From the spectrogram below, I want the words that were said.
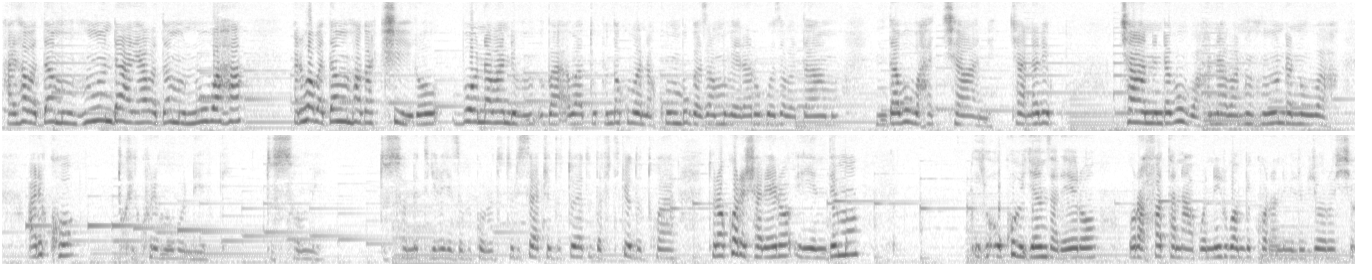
Hariho abadamu nkunda hariho abadamu nubaha. Hariho abadamu mp'agaciro bo n'abandi dukunda kubona ku mbuga za muberarugo z'abadamu. Ndabubaha cyane cyane ariko cyane ndabubaha ni abantu nkunda nubaha. Ariko twikure mu bunebwe dusome dusome tugerageze gukora utu turisaci dutoya tudafite icyo dutwara turakoresha rero iyi ndemo. Uko ubigenza rero urafata ntabwo nirwa mbikorana ibintu byoroshye.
